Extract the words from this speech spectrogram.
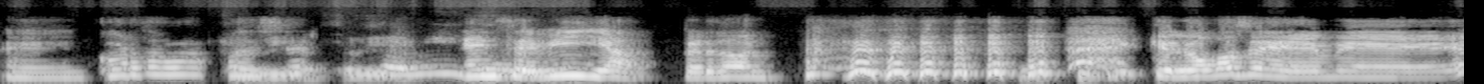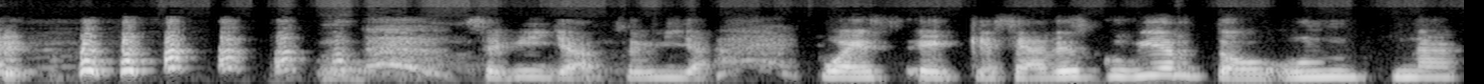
¿En Córdoba puede Sevilla, ser? Sevilla. Sevilla. En Sevilla, perdón. que luego se me... Sevilla, Sevilla. Pues eh, que se ha descubierto un, una-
